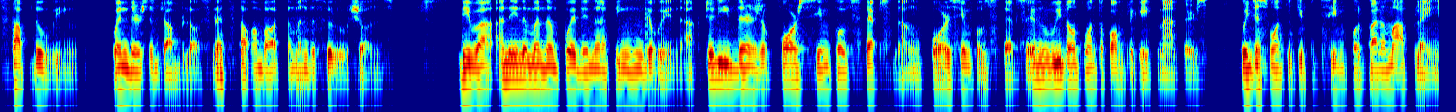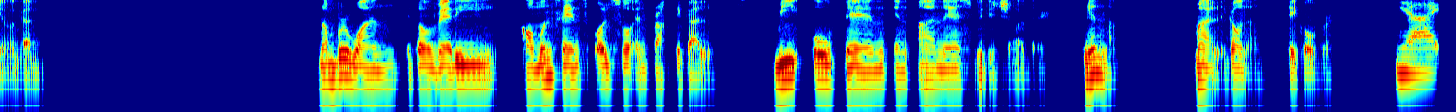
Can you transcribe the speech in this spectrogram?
stop doing when there's a job loss, let's talk about naman the solutions. Di ba? Ano yun naman ang pwede nating gawin? Actually, there's four simple steps lang. Four simple steps. And we don't want to complicate matters. We just want to keep it simple para ma-apply nyo agad. Number one, ito very common sense also and practical. Be open and honest with each other. Yan lang. Mahal, ikaw na. Take over. Yeah.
